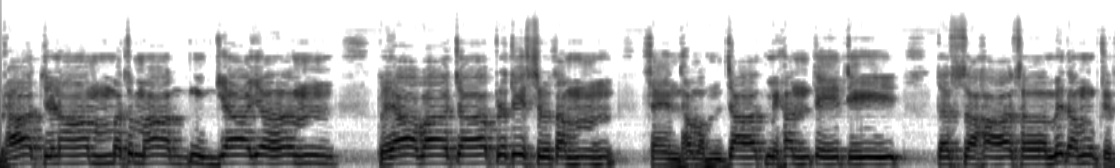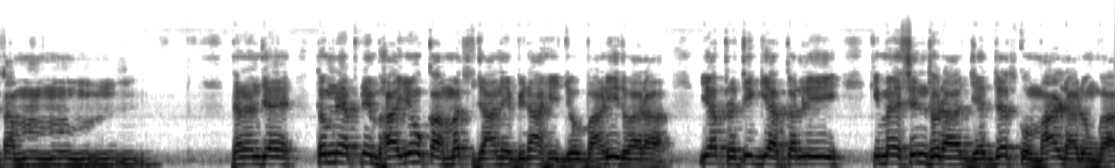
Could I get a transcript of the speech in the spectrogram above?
भ्रातृणाम मतमाज्ञाय तया वाचा प्रतिश्रुतम सैंधव चात्मिहंते तत्साहसमिदम कृतम। धनंजय, तुमने अपने भाइयों का मत जाने बिना ही जो बाणी द्वारा यह प्रतिज्ञा कर ली कि मैं सिंधुराज जयद्रथ को मार डालूँगा,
